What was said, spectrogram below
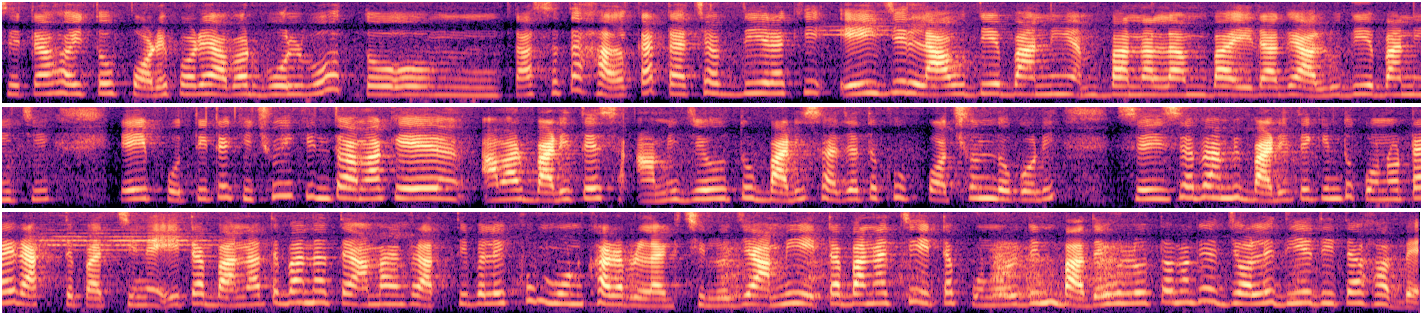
সেটা হয়তো পরে পরে আবার বলব। তো তার সাথে হালকা টাচ আপ দিয়ে রাখি। এই যে লাউ দিয়ে বানিয়ে বানালাম বা এর আগে আলু দিয়ে বানিয়েছি, এই প্রতিটা কিছুই কিন্তু আমাকে, আমার বাড়িতে, আমি যেহেতু বাড়ি সাজাতে খুব পছন্দ করি, সেই হিসাবে আমি বাড়িতে কিন্তু কোনোটাই রাখতে পারছি না। এটা বানাতে বানাতে আমার রাত্রিবেলায় খুব মন খারাপ লাগছিল যে, আমি এটা বানাচ্ছি, এটা পনেরো দিন বাদে হলেও তো আমাকে জলে দিয়ে দিতে হবে।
